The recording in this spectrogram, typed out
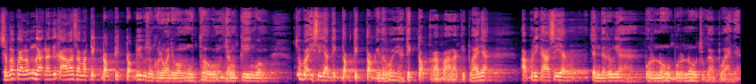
Sebab kalau enggak nanti kalah sama TikTok TikTok itu golongan wong muda, wong jengking, wong coba isinya TikTok TikTok itu oh ya TikTok apa lagi banyak aplikasi yang cenderung ya purno purno juga banyak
